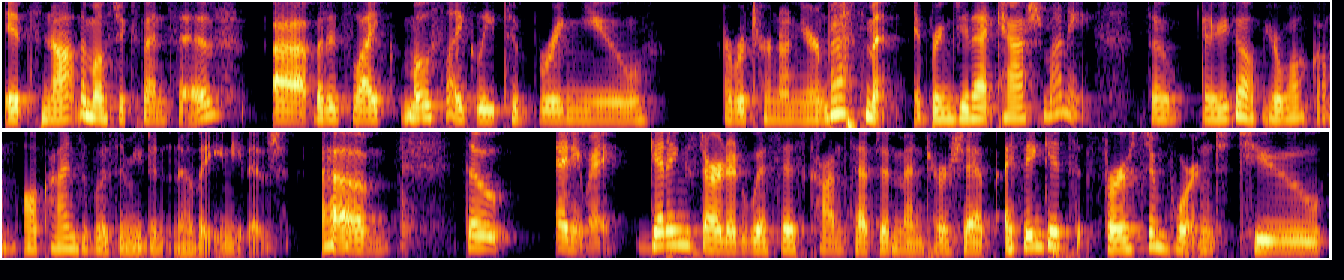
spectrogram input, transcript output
It's not the most expensive, uh, but it's like most likely to bring you a return on your investment. It brings you that cash money. So there you go. You're welcome. All kinds of wisdom you didn't know that you needed. Um, so anyway, getting started with this concept of mentorship, I think it's first important to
